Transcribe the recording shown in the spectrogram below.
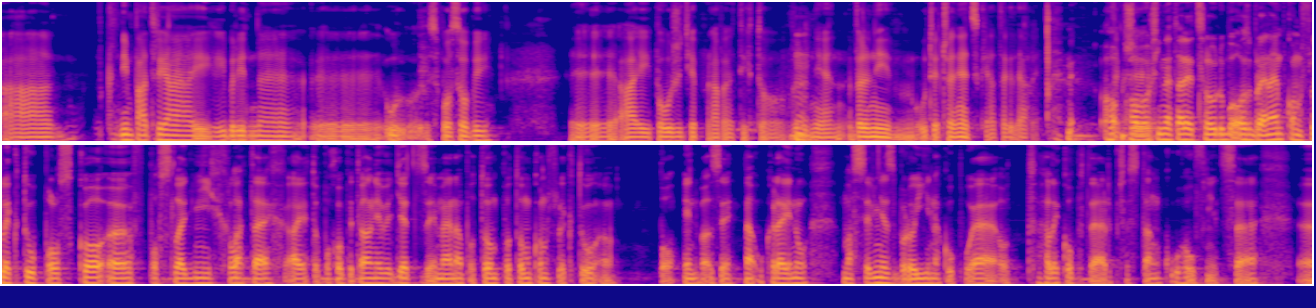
A k ním patria aj hybridné e, spôsoby, aj použitie práve týchto vlnien, hmm. vlny utečenecké a tak ďalej. Ho, Takže... Hovoříme tady celou dobu o ozbrojeném konfliktu. Polsko e, v posledních letech, a je to pochopitelně vidět zejména po tom, po tom konfliktu po invazi na Ukrajinu masivně zbrojí, nakupuje od helikoptér přes tanků, houfnice, eh,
